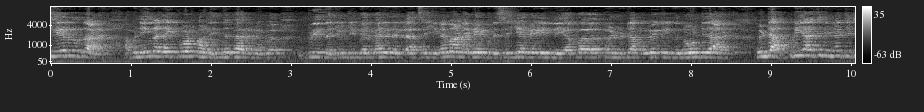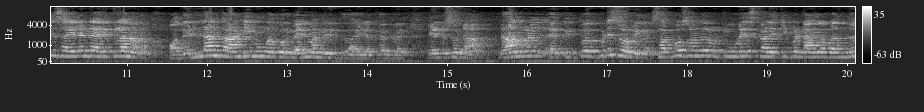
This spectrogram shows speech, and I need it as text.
சேர்றது தானே அப்ப நீங்க லைக் போட இந்த பேர் இப்படி இந்த ஜூட்டி பேர் மேல இதெல்லாம் செய்யணும். ஆனவே இப்படி செய்யவே இல்லையே. அப்ப ரெண்டுட்டு அப்ப வேகளுக்கு நோண்டி தானே ரெண்டு அப்படியாச்சும் நினைச்சிட்டு சைலண்டா இருக்கலாம் நானும் அதெல்லாம் தாண்டி உங்களுக்கு ஒரு வெண்மம் இருக்குது இல்ல கேட்கிறேன் என்று சொன்னா நாங்கள் இப்போ இப்ப இப்படி சொல்றீங்க. சப்போஸ் வந்து ஒரு டூ டேஸ் கழிச்சு இப்ப நாங்க வந்து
